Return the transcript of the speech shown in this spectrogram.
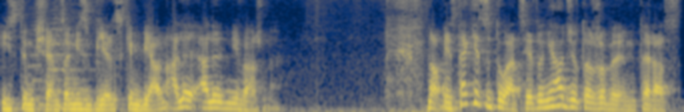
i z tym księdzem i z Bielskiem Białym, ale, ale nieważne. No, więc takie sytuacje, to nie chodzi o to, żeby teraz.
